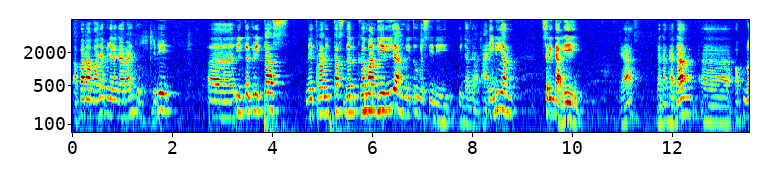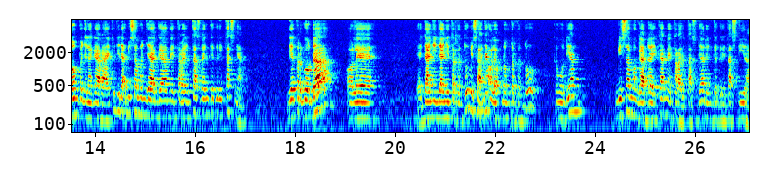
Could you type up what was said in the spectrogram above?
apa namanya penyelenggara itu. Jadi uh, integritas, netralitas dan kemandirian itu mesti dijaga. Nah, ini yang sering kali ya kadang-kadang uh, oknum penyelenggara itu tidak bisa menjaga netralitas dan integritasnya. Dia tergoda oleh ya, janji-janji ya, tertentu, misalnya oleh oknum tertentu, kemudian bisa menggadaikan netralitas dia dan integritas dia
